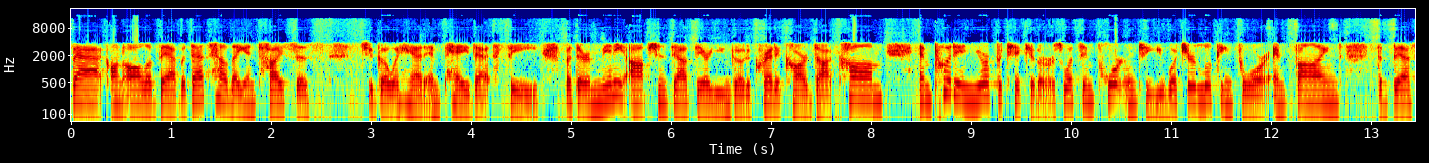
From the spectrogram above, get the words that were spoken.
back on all of that, but that's how they entice us to go ahead and pay that fee. But there are many options out there. You can go to creditcard.com and put in your particulars, what's important to you, what you're looking for, and find the best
